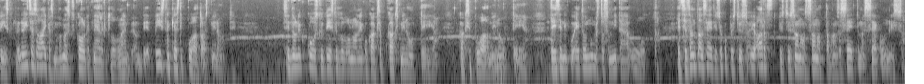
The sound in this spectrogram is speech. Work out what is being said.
50, no itse asiassa aikaisemmin, varmaan joskus 30-40-luvulla, niin pistän kesti puolitoista minuuttia. Sitten on niin 60-50-luvulla on niin kaksi, kaksi minuuttia ja kaksi ja puoli minuuttia. Et ei, se niin kuin, ei toi mun mielestä tuossa mitään uutta. Että se sanotaan se, että jos joku pystyy, artisti pystyy sanoa sanottavansa seitsemässä sekunnissa,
